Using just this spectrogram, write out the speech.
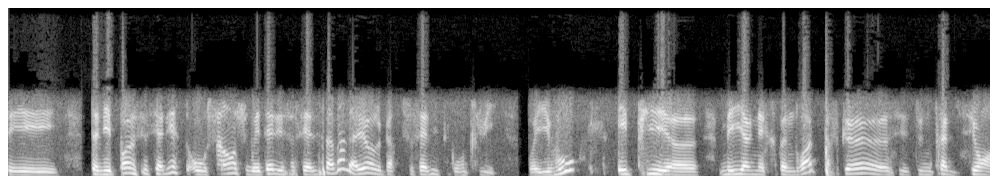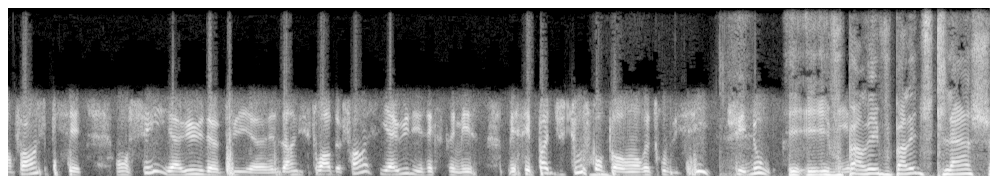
Ce n'est pas un socialiste au sens où étaient les socialistes avant. D'ailleurs, le Parti socialiste contre lui, voyez-vous. Et puis, euh, mais il y a une extrême droite parce que euh, c'est une tradition en France. Puis c'est, on sait, il y a eu depuis euh, dans l'histoire de France, il y a eu des extrémistes. Mais c'est pas du tout ce qu'on on retrouve ici, chez nous. Et, vous parlez, vous parlez du clash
